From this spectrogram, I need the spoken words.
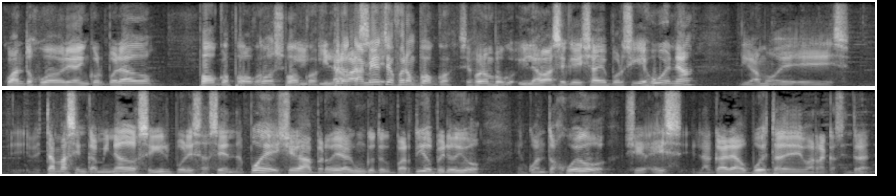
¿Cuántos jugadores ha incorporado? Pocos, pocos, Pocos, y- pero base- también se fueron pocos. Se fueron pocos. Y la base que ya de por sí es buena, digamos, eh, es- eh, está más encaminado a seguir por esa senda. Puede llegar a perder algún que otro partido, pero digo, en cuanto a juego, es la cara opuesta de Barraca Central.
